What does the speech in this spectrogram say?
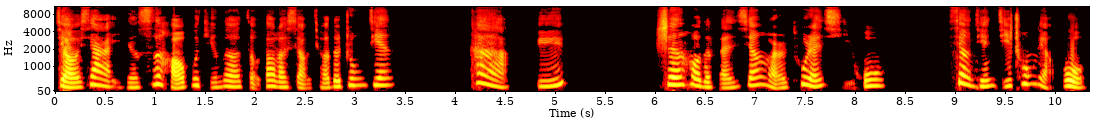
脚下已经丝毫不停地走到了小桥的中间。看啊，鱼！身后的樊香儿突然喜呼，向前急冲两步，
